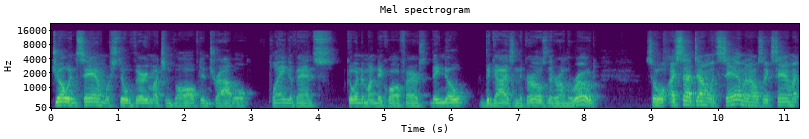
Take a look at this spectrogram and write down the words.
Joe and Sam were still very much involved in travel, playing events, going to Monday qualifiers. They know the guys and the girls that are on the road. So I sat down with Sam and I was like, Sam, I,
